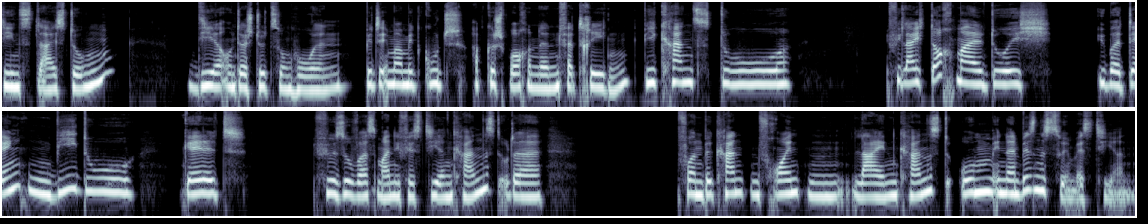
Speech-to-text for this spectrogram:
Dienstleistungen dir Unterstützung holen? Bitte immer mit gut abgesprochenen Verträgen. Wie kannst du vielleicht doch mal durch Überdenken, wie du Geld für sowas manifestieren kannst oder von bekannten Freunden leihen kannst, um in dein Business zu investieren.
